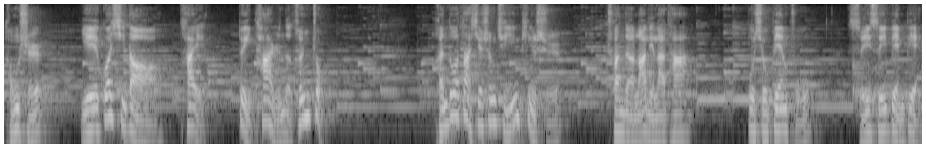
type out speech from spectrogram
同时也关系到他对他人的尊重。很多大学生去应聘时，穿得邋里邋遢，不修边幅。随随便便，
